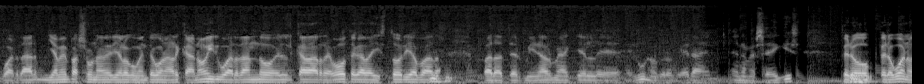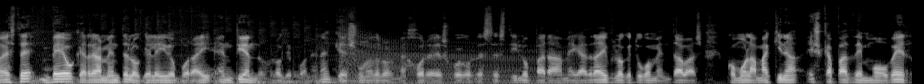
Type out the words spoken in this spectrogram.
guardar. Ya me pasó una vez, ya lo comenté con Arcanoid, guardando el, cada rebote, cada historia para, para terminarme aquel, eh, el 1, creo que era en, en MSX. Pero, pero bueno, este veo que realmente lo que he leído por ahí, entiendo lo que ponen, ¿eh? que es uno de los mejores juegos de este estilo para Mega Drive, lo que tú comentabas, como la máquina es capaz de mover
